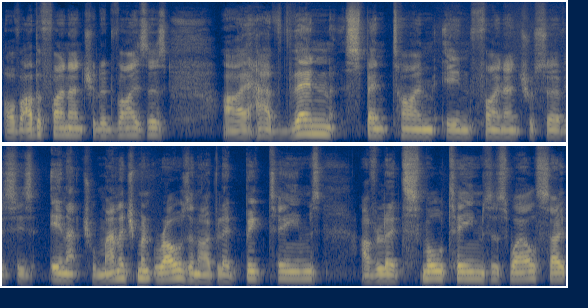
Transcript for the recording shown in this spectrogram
of other financial advisors. I have then spent time in financial services in actual management roles, and I've led big teams. I've led small teams as well. So,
